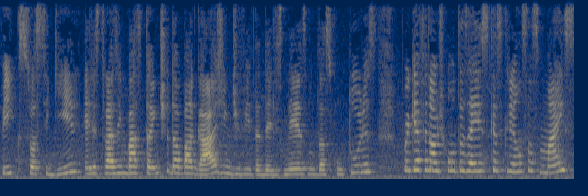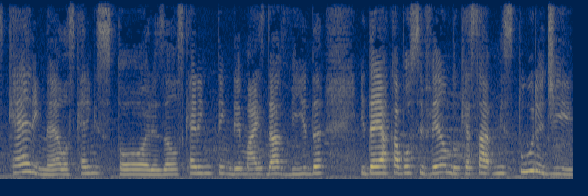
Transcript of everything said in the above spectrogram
fixo a seguir. Eles trazem bastante da bagagem de vida deles mesmos, das culturas, porque afinal de contas é isso que as crianças mais querem, né? Elas querem histórias, elas querem entender mais da vida. E daí acabou se vendo que essa mistura de,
